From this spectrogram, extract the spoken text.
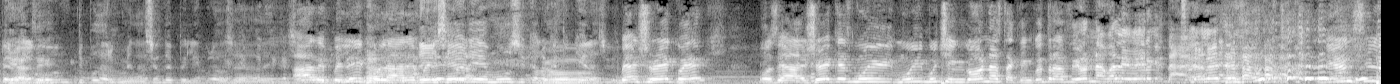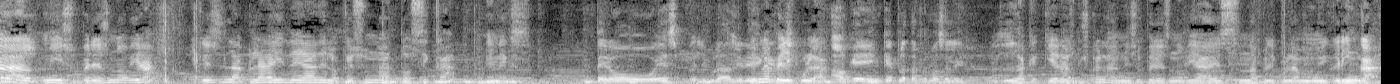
pero algún tipo de recomendación de película, o sea, de, Ah, de película, de de película. serie, música, lo que tú quieras, güey. Vean Shrek, güey. O sea, Shrek es muy, muy, muy chingón hasta que encuentra a Fiona, vale verga. No, no, no. Véanse la, mi super exnovia, que es la clara idea de lo que es una tóxica en ex. Pero es película, serie. Es una que- película. Ah, ok, ¿en qué plataforma sale? La que quieras, búscala. Mi super exnovia es una película muy gringa.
